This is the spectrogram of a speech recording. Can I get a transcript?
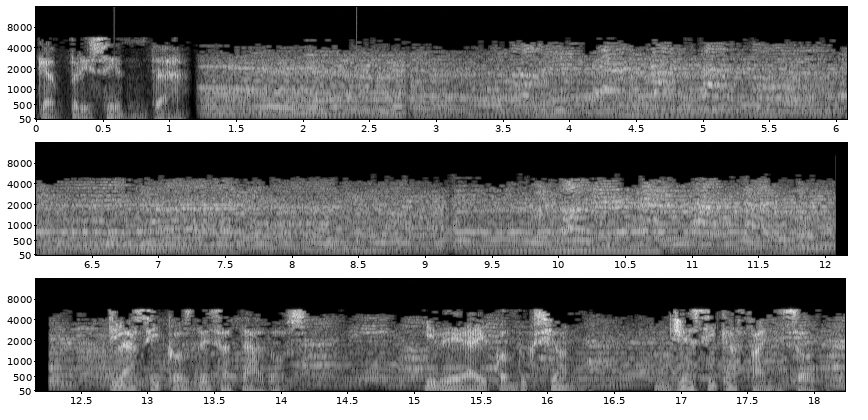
Presenta. Clásicos desatados. Idea y conducción. Jessica Feinsohn.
